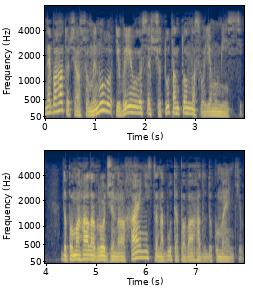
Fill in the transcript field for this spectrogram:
Небагато часу минуло, і виявилося, що тут Антон на своєму місці. Допомагала вроджена охайність та набута повага до документів.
